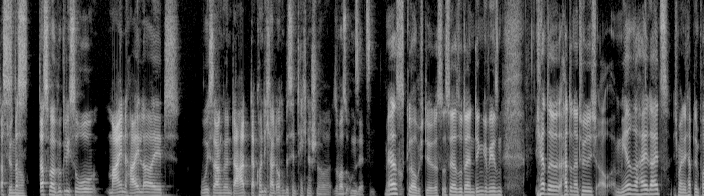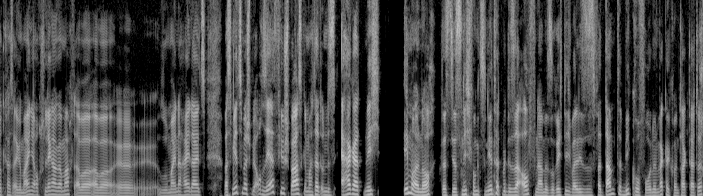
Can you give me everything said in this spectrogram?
Das, genau. das, das war wirklich so mein Highlight wo ich sagen könnte, da, hat, da konnte ich halt auch ein bisschen technisch sowas umsetzen. Ja, das glaube ich dir. Das ist ja so dein Ding gewesen. Ich hatte, hatte natürlich auch mehrere Highlights. Ich meine, ich habe den Podcast allgemein ja auch schon länger gemacht, aber, aber äh, so meine Highlights. Was mir zum Beispiel auch sehr viel Spaß gemacht hat und es ärgert mich immer noch, dass das nicht funktioniert hat mit dieser Aufnahme so richtig, weil dieses verdammte Mikrofon einen Wackelkontakt hatte.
